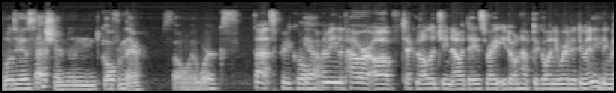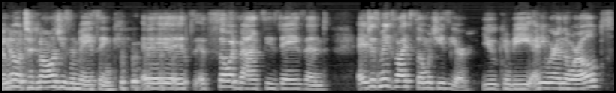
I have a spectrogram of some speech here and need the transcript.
we'll do a session and go from there. So it works. That's pretty cool. Yeah. I mean, the power of technology nowadays, right? You don't have to go anywhere to do anything. Really. You know, technology is amazing. it's it's so advanced these days, and it just makes life so much easier. You can be anywhere in the world,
